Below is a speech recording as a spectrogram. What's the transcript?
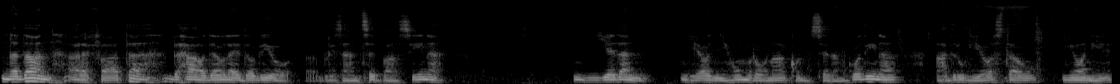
Na dan Arefata, Behao Devla je dobio eh, blizance, dva sina, jedan je od njih umro nakon sedam godina, a drugi je ostao i on je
